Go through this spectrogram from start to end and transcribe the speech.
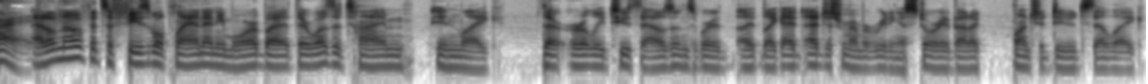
all right. I don't know if it's a feasible plan anymore, but there was a time in like the early 2000s where I, like I, I just remember reading a story about a bunch of dudes that like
